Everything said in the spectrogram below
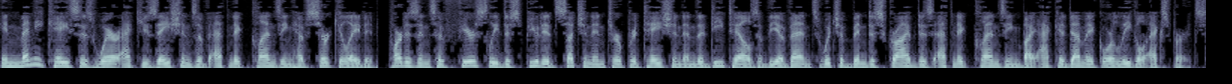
In many cases where accusations of ethnic cleansing have circulated, partisans have fiercely disputed such an interpretation and the details of the events which have been described as ethnic cleansing by academic or legal experts.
